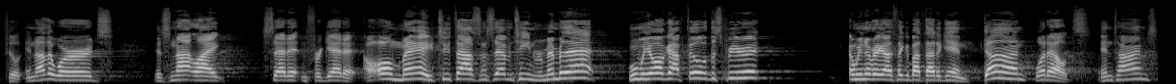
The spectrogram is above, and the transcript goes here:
filled. In other words, it's not like set it and forget it. Oh, May 2017, remember that? When we all got filled with the Spirit? And we never got to think about that again. Done. What else? End times?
